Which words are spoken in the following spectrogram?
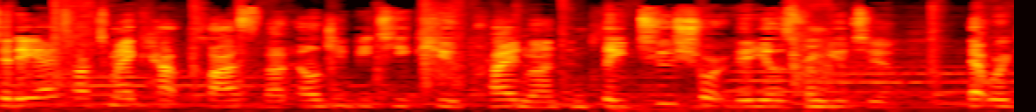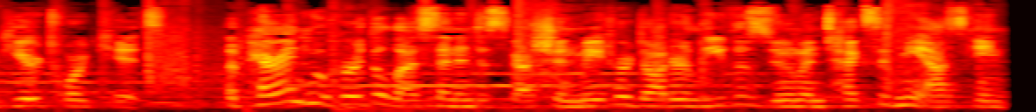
Today I talked to my class about LGBTQ Pride Month and played two short videos from YouTube that were geared toward kids. A parent who heard the lesson and discussion made her daughter leave the Zoom and texted me asking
